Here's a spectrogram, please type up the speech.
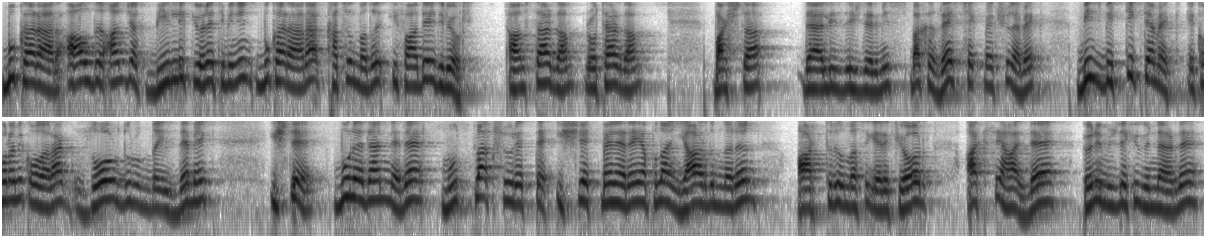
bu kararı aldığı ancak birlik yönetiminin bu karara katılmadığı ifade ediliyor. Amsterdam, Rotterdam başta değerli izleyicilerimiz bakın res çekmek şu demek. Biz bittik demek. Ekonomik olarak zor durumdayız demek. İşte bu nedenle de mutlak surette işletmelere yapılan yardımların arttırılması gerekiyor. Aksi halde önümüzdeki günlerde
